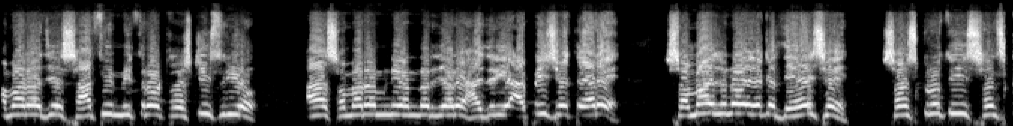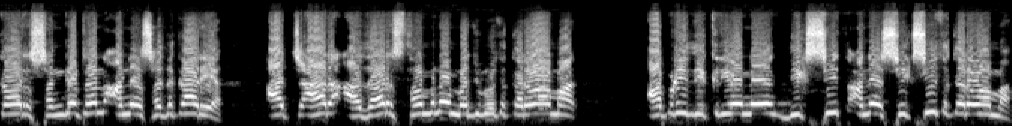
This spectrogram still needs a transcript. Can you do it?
અમારા જે સાથી મિત્રો, ટ્રસ્ટીશ્રીઓ આ સમારંભની અંદર જ્યારે હાજરી આપી છે ત્યારે સમાજનો એક ધ્યેય છે સંસ્કૃતિ, સંસ્કાર, સંગઠન અને સદકાર્ય આ ચાર આધાર સ્તંભને મજબૂત કરવામાં, આપણી દીકરીઓને દીક્ષિત અને શિક્ષિત કરવામાં,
